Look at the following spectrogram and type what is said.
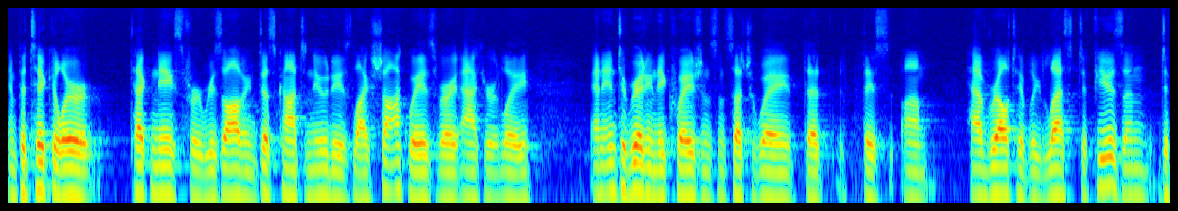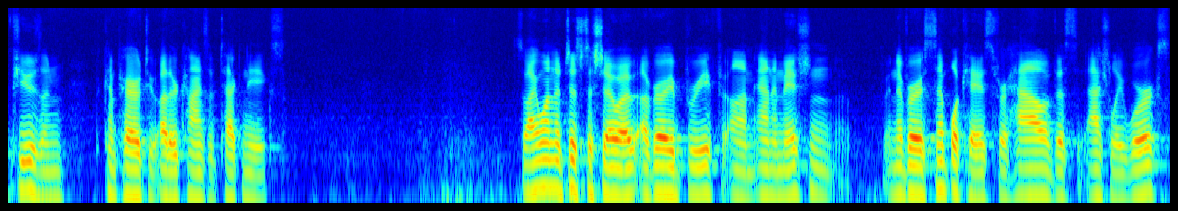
in particular, techniques for resolving discontinuities like shock waves very accurately and integrating the equations in such a way that they um, have relatively less diffusion, diffusion compared to other kinds of techniques. So I wanted just to show a, a very brief um, animation in a very simple case for how this actually works.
